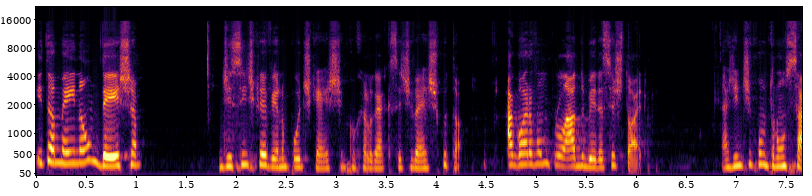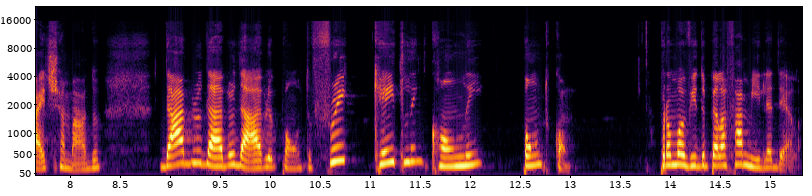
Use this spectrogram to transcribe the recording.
E também não deixa de se inscrever no podcast em qualquer lugar que você estiver escutando. Agora vamos pro lado B dessa história. A gente encontrou um site chamado www.freecaitlinconley.com, promovido pela família dela,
